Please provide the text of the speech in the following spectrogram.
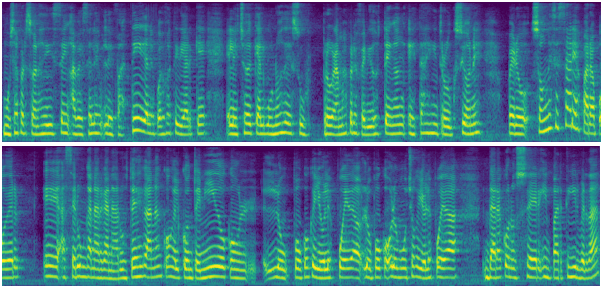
Muchas personas dicen, a veces les, fastidia, les puede fastidiar que el hecho de que algunos de sus programas preferidos tengan estas introducciones, pero son necesarias para poder eh, hacer un ganar-ganar. Ustedes ganan con el contenido, con lo poco que yo les pueda, lo poco o lo mucho que yo les pueda dar a conocer, impartir, ¿verdad?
